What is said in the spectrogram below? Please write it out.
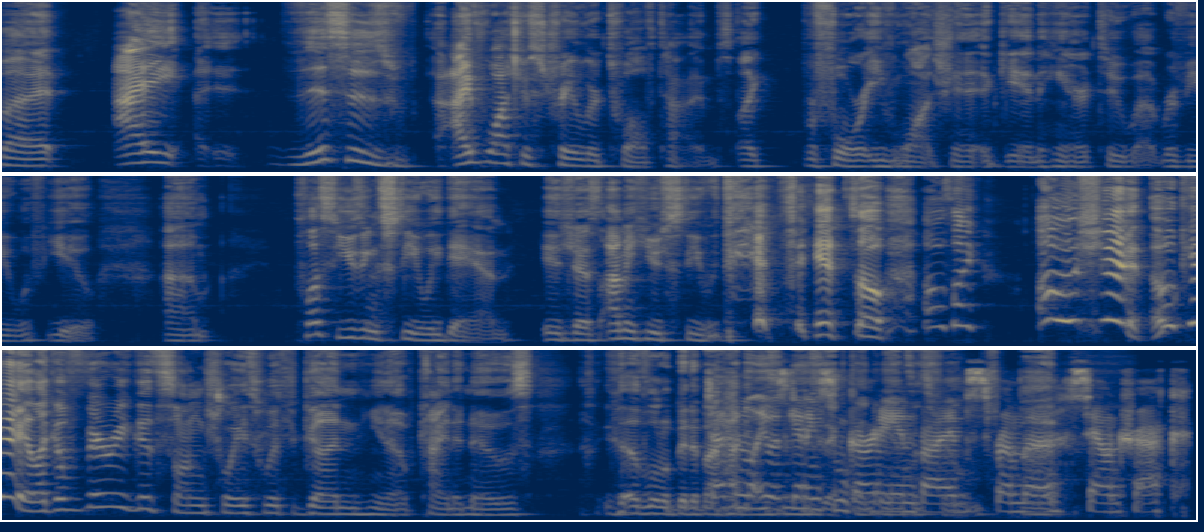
but I, this is I've watched this trailer twelve times, like before even watching it again here to uh, review with you. Um, plus, using Steely Dan is just I'm a huge Steely Dan fan, so I was like, oh shit, okay, like a very good song choice, which Gunn, you know, kind of knows a little bit about. Definitely was getting some Guardian vibes films, from the but- soundtrack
